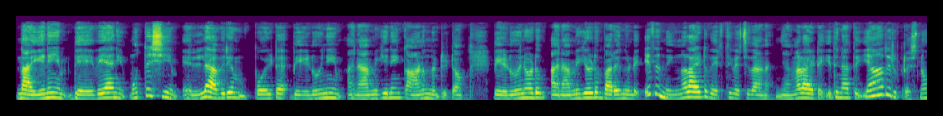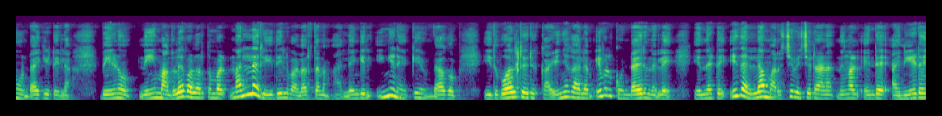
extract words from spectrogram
നയനയും ദേവയാനിയും മുത്തശ്ശിയും എല്ലാവരും പോയിട്ട് വേണുവിനെയും അനാമികനെയും കാണുന്നുണ്ട് കേട്ടോ വേണുവിനോടും അനാമികയോടും പറയുന്നുണ്ട് ഇത് നിങ്ങളായിട്ട് വരുത്തി വെച്ചതാണ്. ഞങ്ങളായിട്ട് ഇതിനകത്ത് യാതൊരു പ്രശ്നവും ഉണ്ടാക്കിയിട്ടില്ല. വേണു നീ മകളെ വളർത്തുമ്പോൾ നല്ല രീതിയിൽ വളർത്തണം. അല്ലെങ്കിൽ ഇങ്ങനെയൊക്കെ ഉണ്ടാകും. ഇതുപോലത്തെ ഒരു കഴിഞ്ഞ കാലം ഇവൾക്കുണ്ടായിരുന്നല്ലേ? എന്നിട്ട് ഇതെല്ലാം മറച്ചു വെച്ചിട്ടാണ് നിങ്ങൾ എന്റെ അനിയുടെ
